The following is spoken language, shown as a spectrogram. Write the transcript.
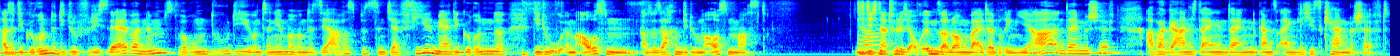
also die Gründe, die du für dich selber nimmst, warum du die Unternehmerin des Jahres bist, sind ja viel mehr die Gründe, die du im Außen, also Sachen, die du im Außen machst die ja. dich natürlich auch im Salon weiterbringen, ja, in deinem Geschäft, aber gar nicht dein, dein ganz eigentliches Kerngeschäft.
